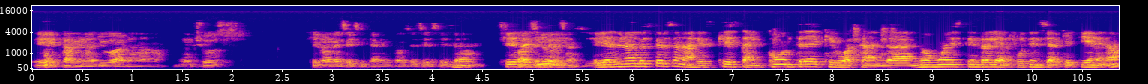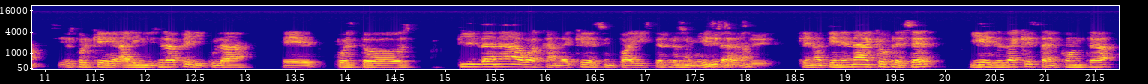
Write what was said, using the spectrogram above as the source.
eh, también ayudar a muchos que lo necesitan. Entonces es esa Sí, es así. Ella es uno de los personajes que está en contra de que Wakanda no muestre en realidad el potencial que tiene, ¿no? Sí. Pues porque al inicio de la película, eh, pues todos tildan a Wakanda que es un país tercermundista, ¿no? Sí. que no tiene nada que ofrecer y ella es la que está en contra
